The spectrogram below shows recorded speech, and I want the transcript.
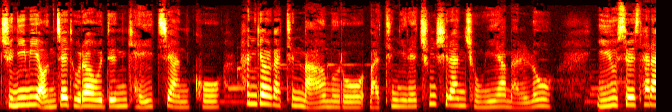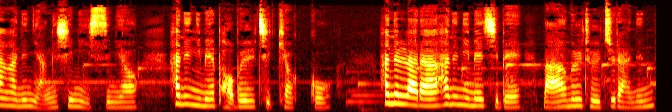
주님이 언제 돌아오든 개의치 않고 한결같은 마음으로 맡은 일에 충실한 종이야말로 이웃을 사랑하는 양심이 있으며 하느님의 법을 지켰고 하늘나라 하느님의 집에 마음을 둘 줄 아는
